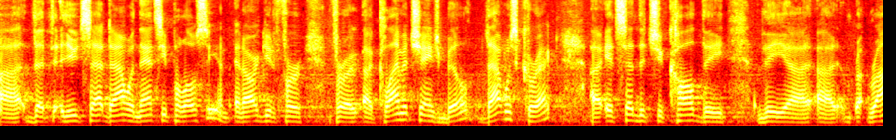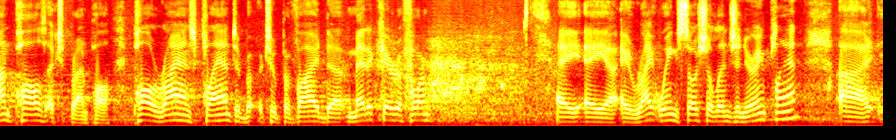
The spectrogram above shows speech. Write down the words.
uh, that you sat down with Nancy Pelosi and, and argued for for a, a, climate change bill. That was correct. Uh, it said that you called the the uh, uh, Ron Paul's Ron Paul Paul Ryan's plan to to provide Medicare reform a, a, a right-wing social engineering plan. Uh,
